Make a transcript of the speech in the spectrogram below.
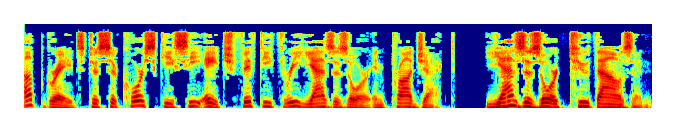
Upgrades to Sikorsky CH-53 Yazazor in Project Yazazor 2000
